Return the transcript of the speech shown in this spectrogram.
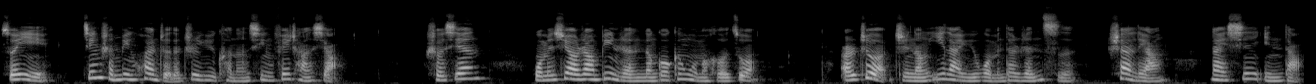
所以，精神病患者的治愈可能性非常小。首先，我们需要让病人能够跟我们合作，而这只能依赖于我们的仁慈、善良、耐心引导。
